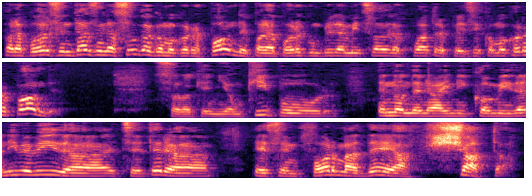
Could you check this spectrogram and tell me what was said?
para poder sentarse en la azúcar como corresponde, para poder cumplir la mitzvah de las cuatro especies como corresponde. Solo que en Yom Kippur, en donde no hay ni comida ni bebida, etc., es en forma de afshata,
